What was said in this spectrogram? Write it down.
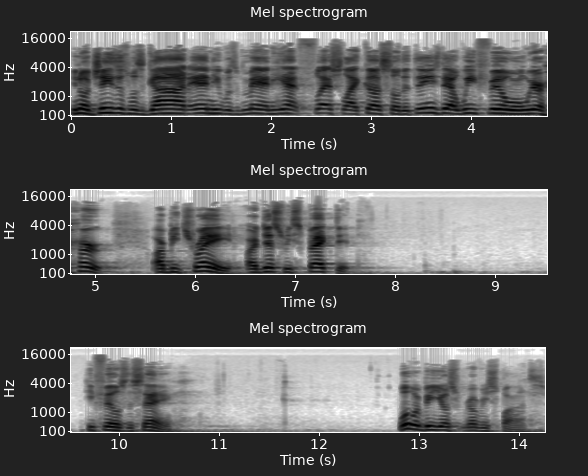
You know, Jesus was God and he was man. He had flesh like us. So the things that we feel when we're hurt, or betrayed, or disrespected, he feels the same. What would be your response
